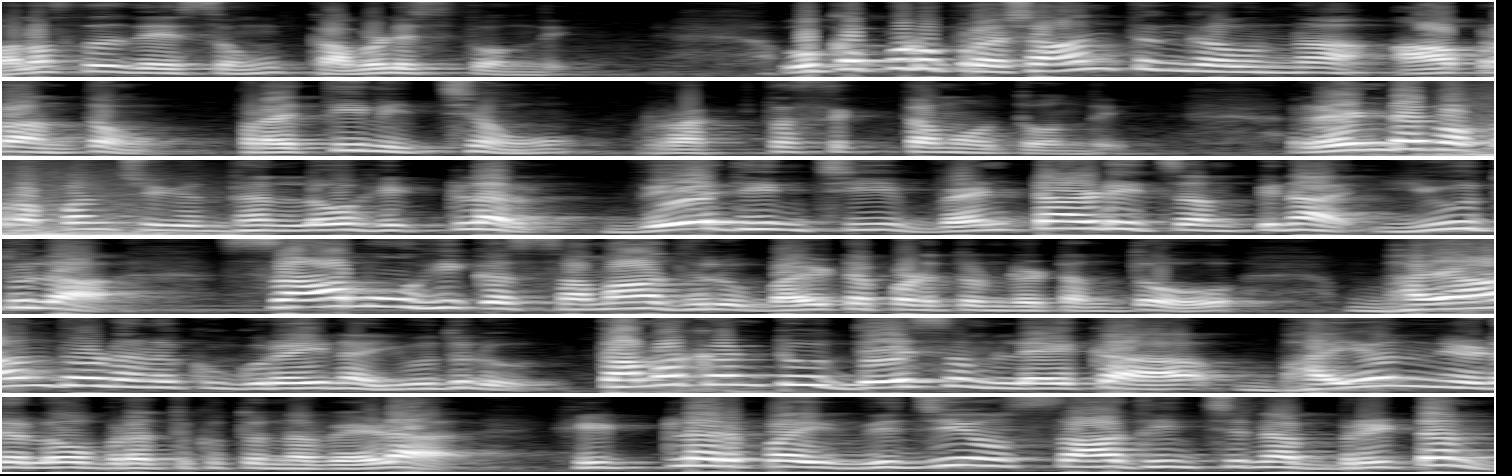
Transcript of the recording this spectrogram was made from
వలస దేశం కబళిస్తోంది. ఒకప్పుడు ప్రశాంతంగా ఉన్న ఆ ప్రాంతం ప్రతినిత్యం రక్తసిక్తమవుతోంది. రెండవ ప్రపంచ యుద్ధంలో హిట్లర్ వేధించి వెంటాడి చంపిన యూదుల సామూహిక సమాధులు బయటపడుతుండటంతో భయాందోళనకు గురైన యూదులు తమకంటూ దేశం లేక భయం నీడలో బ్రతుకుతున్న వేళ హిట్లర్పై విజయం సాధించిన బ్రిటన్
